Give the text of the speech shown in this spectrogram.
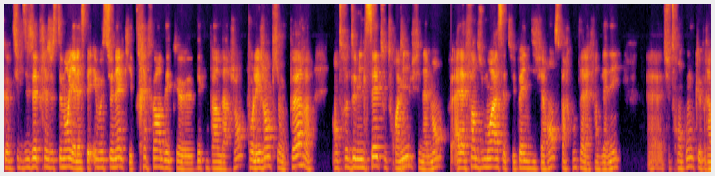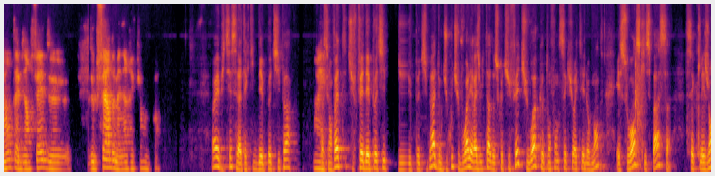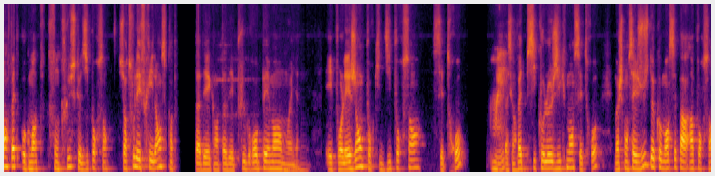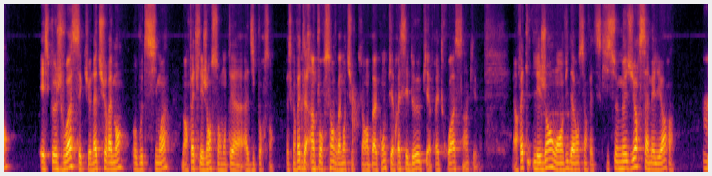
comme tu le disais très justement, il y a l'aspect émotionnel qui est très fort dès qu'on dès qu'on parle d'argent. Pour les gens qui ont peur, entre 2007 ou 3000 finalement. À la fin du mois, ça ne te fait pas une différence. Par contre, à la fin de l'année, euh, tu te rends compte que vraiment, tu as bien fait de, de, le faire de manière récurrente. Oui, et puis tu sais, c'est la technique des petits pas. Parce qu'en fait, tu fais des petits, du petit pas, donc du coup, tu vois les résultats de ce que tu fais, tu vois que ton fonds de sécurité augmente. Et souvent, ce qui se passe, c'est que les gens en fait augmentent, font plus que 10%. Surtout les freelances, quand tu as, as, des plus gros paiements en moyenne. Et pour les gens pour qui 10%, c'est trop, parce qu'en fait, psychologiquement, c'est trop, moi, je conseille juste de commencer par 1%. Et ce que je vois, c'est que naturellement, au bout de six mois, bah, en fait, les gens sont montés à, 10%. Parce qu'en fait, 1%, vraiment, tu ne te rends pas compte. Puis après, c'est 2, puis après 3, 5. Et... en fait, les gens ont envie d'avancer. En fait. Ce qui se mesure s'améliore.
